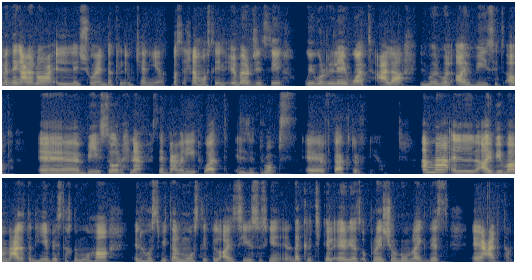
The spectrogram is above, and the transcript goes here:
Depending على نوع اللي شو عندك الإمكانيات. بس إحنا mostly in emergency we will rely what على المانوال IV set up uh, ب so رح نحسب بعملية what ال drops factor فيها. أما ال IV pump عادة هي بيستخدموها in hospital mostly في ال ICU in the critical areas operation room like this uh, عادة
